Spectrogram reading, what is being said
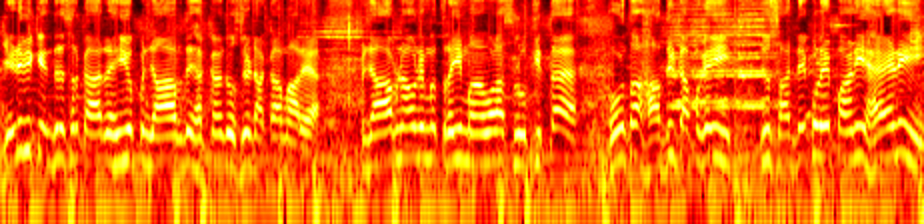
ਜਿਹੜੀ ਵੀ ਕੇਂਦਰ ਸਰਕਾਰ ਰਹੀ, ਉਹ ਪੰਜਾਬ ਦੇ ਹੱਕਾਂ ਤੇ ਉਸਨੇ ਡਾਕਾ ਮਾਰਿਆ। ਪੰਜਾਬ ਨਾਲ ਉਹਨੇ ਮਤਰਈ ਮਾਂ ਵਾਲਾ ਸਲੂਕ ਕੀਤਾ ਹੁਣ ਤਾਂ ਹੱਦ ਹੀ ਟੱਪ ਗਈ। ਜੋ ਸਾਡੇ ਕੋਲੇ ਪਾਣੀ ਹੈ ਨਹੀਂ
